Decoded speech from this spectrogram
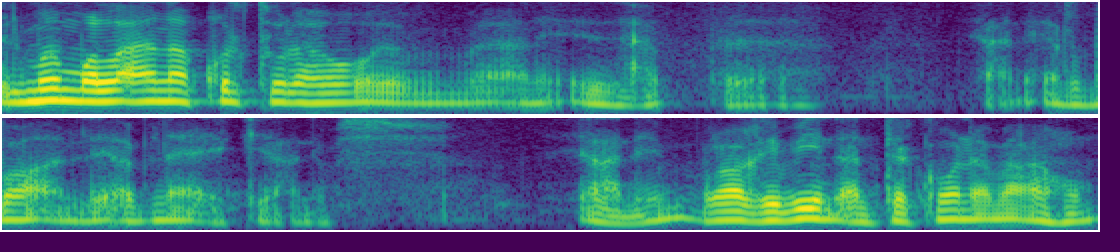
المهم والله أنا قلت له يعني اذهب يعني ارضاء لأبنائك يعني مش يعني راغبين أن تكون معهم.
